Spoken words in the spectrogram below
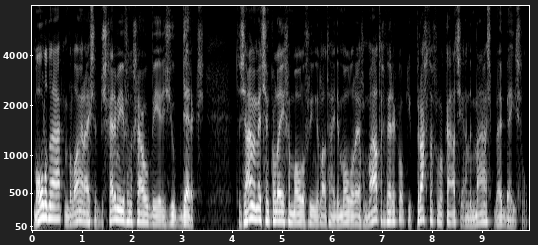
Molenaar en belangrijkste beschermer van de grauwe beer is Joep Derks. Tezamen met zijn collega molenvrienden laat hij de molen regelmatig werken op die prachtige locatie aan de Maas bij Beesel.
